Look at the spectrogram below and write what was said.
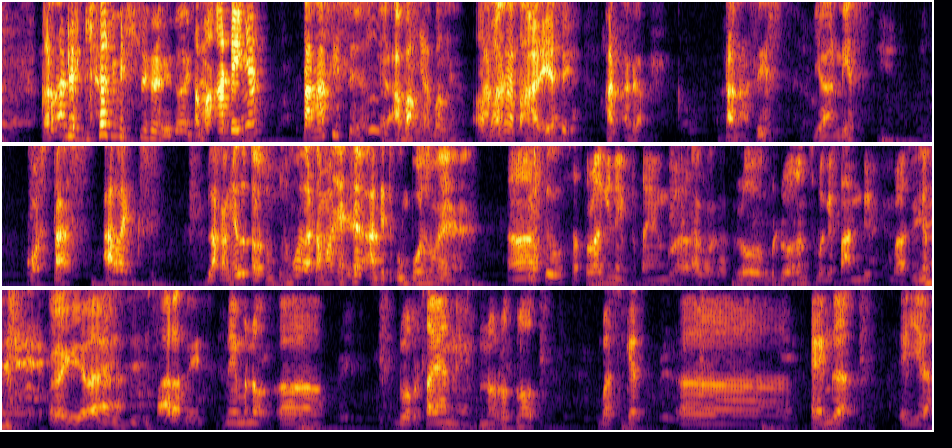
karena ada Giannis itu aja Sama adenya? Thanasis ya, ya abangnya abangnya Oh, abangnya tak ada sih. kan ada Thanasis Giannis Kostas Alex belakangnya lu tahu sem- semua lah samanya anti tekumpo semuanya Nah, Itu. satu lagi nih pertanyaan gua. Apa? Lo berdua kan sebagai pandit basket nih. Oh gila. Parah sih. Nih menurut dua pertanyaan nih. Menurut lo basket eh eh enggak. Eh iya.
